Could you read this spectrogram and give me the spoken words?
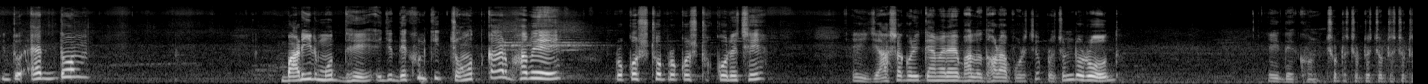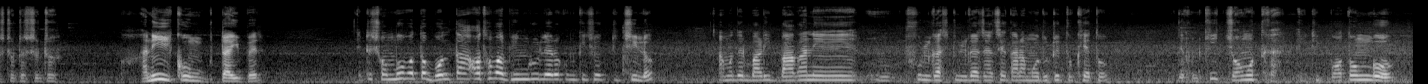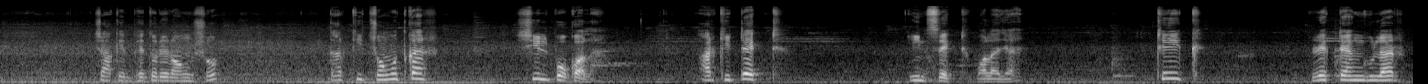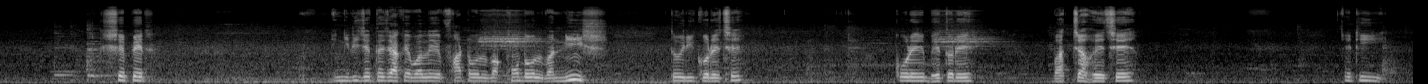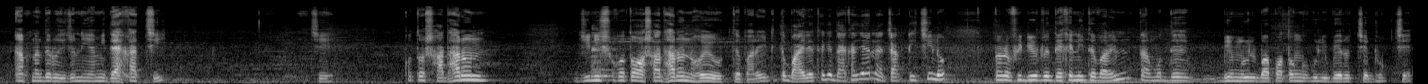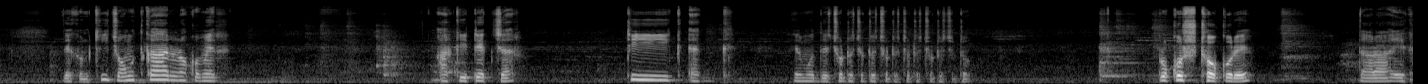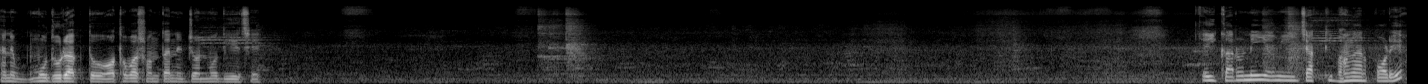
কিন্তু একদম বাড়ির মধ্যে, এই যে দেখুন কি চমৎকারভাবে প্রকোষ্ঠ প্রকোষ্ঠ করেছে। এই যে আশা করি ক্যামেরায় ভালো ধরা পড়ছে, প্রচণ্ড রোদ। এই দেখুন, ছোট ছোট ছোট ছোট ছোট ছোট হানি কুম্ভ টাইপের। এটা সম্ভবত বলতা অথবা ভীমরুল এরকম কিছু একটি ছিল। আমাদের বাড়ির বাগানে ফুল গাছ, টুল গাছ আছে, তারা মধুটেতু খেত। দেখুন কি চমৎকার একটি পতঙ্গ চাকের ভেতরের অংশ। তার কি চমৎকার শিল্পকলা আর্কিটেক্ট ইনসেক্ট বলা যায়। ঠিক রেক্ট্যাঙ্গুলার শেপের ইংরেজিতে যাকে বলে ফাটল বা কোঁদল বা নিশ তৈরি করেছে, করে ভেতরে বাচ্চা হয়েছে। এটি আপনাদের ওই জন্যই আমি দেখাচ্ছি যে কত সাধারণ জিনিস কত অসাধারণ হয়ে উঠতে পারে। এটি তো বাইরে থেকে দেখা যায় না চাকটি ছিল, আপনারা ভিডিওটা দেখে নিতে পারেন, তার মধ্যে ভিমরুল বা পতঙ্গগুলি বেরোচ্ছে, ঢুকছে। দেখুন, কি চমৎকার রকমের আর্কিটেকচার ঠিক এক, এর মধ্যে ছোট ছোট ছোট ছোট ছোট ছোট প্রকোষ্ঠ করে তারা এখানে মধু রাখতো অথবা সন্তানের জন্ম দিয়েছে। এই কারণেই আমি এই চাকটি ভাঙার পরে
